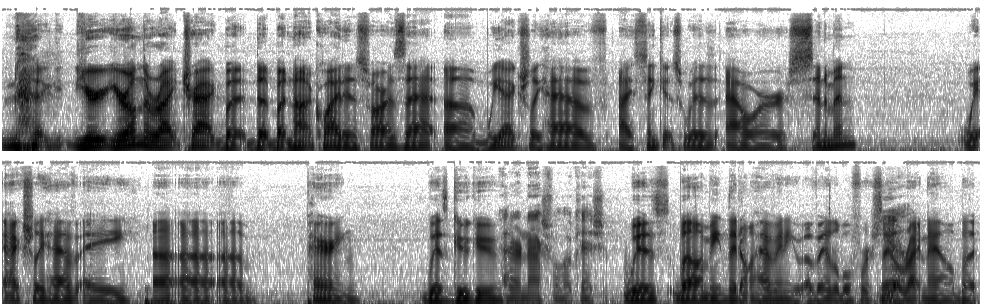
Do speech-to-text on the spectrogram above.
you're you're on the right track, but th- but not quite as far as that. Um, we actually have, I think it's with our cinnamon. We actually have a uh, uh, uh, pairing with Goo Goo at our Nashville location. with well, I mean they don't have any available for sale Yeah. right now, but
